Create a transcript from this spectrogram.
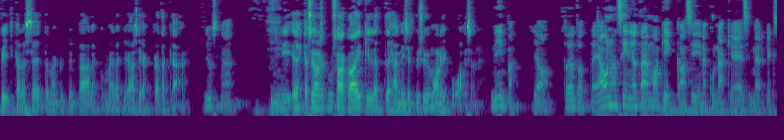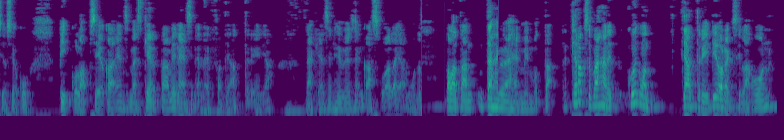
pitkälle 70 päälle, kun meidänkin asiakkaita käy. Just näin. Niin ehkä se on se, kun saa kaikille tehdä, niin se pysyy monipuolisena. Niinpä, joo, toi on totta. Ja onhan siinä jotain magiikkaa siinä, kun näkee esimerkiksi, jos joku pikkulapsi, joka ensimmäistä kertaa menee sinne leffateatteriin ja näkee sen hyvin sen kasvoille ja muuta. Palataan tähän myöhemmin, mutta kerroksä vähän, että kuinka monta teatteria Biorexilla on,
